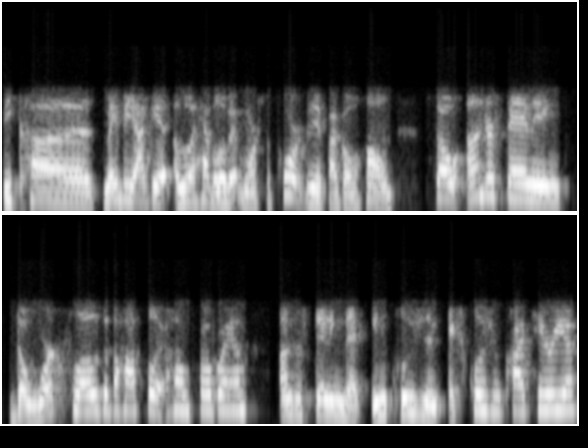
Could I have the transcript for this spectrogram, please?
because maybe I get a little, have a little bit more support than if I go home. So understanding the workflows of the hospital at home program, understanding that inclusion and exclusion criteria,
